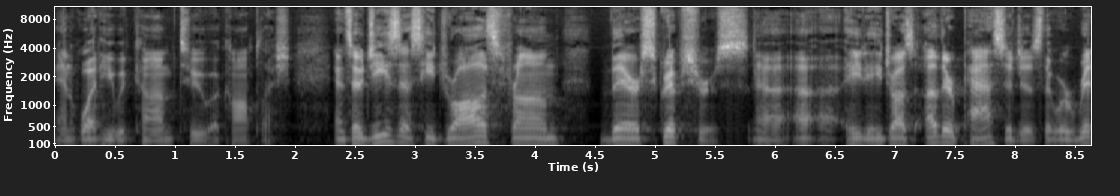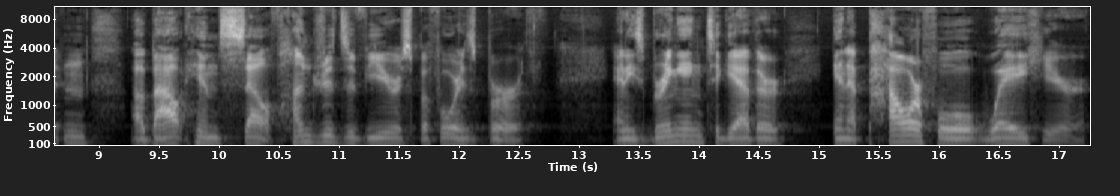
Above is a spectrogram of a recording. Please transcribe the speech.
and what he would come to accomplish. And so Jesus, he draws from their scriptures, uh, uh, uh, he, he draws other passages that were written about himself hundreds of years before his birth, and he's bringing together in a powerful way here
